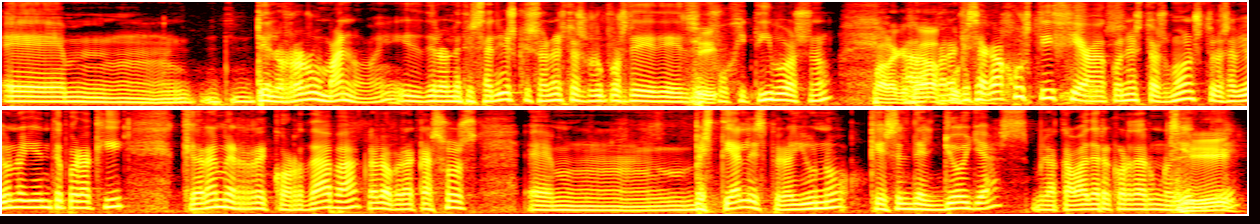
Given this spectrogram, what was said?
em, del horror humano ¿eh? y de lo necesarios que son estos grupos de, fugitivos, ¿no? Para, que se, ah, haga, haga justicia con estos monstruos. Había un oyente por aquí que ahora me recordaba, claro, habrá casos em, bestiales, pero hay un que es el del Joyas, me lo acaba de recordar un oyente.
